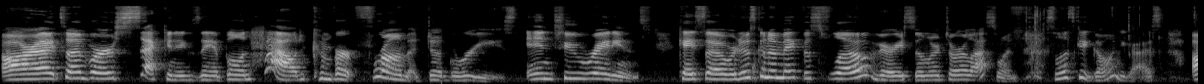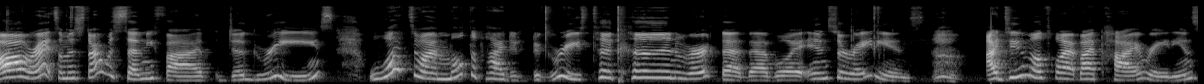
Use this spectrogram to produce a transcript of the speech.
All right, time for our second example on how to convert from degrees into radians. Okay, so we're just going to make this flow very similar to our last one. So let's get going, you guys. All right, so I'm going to start with 75 degrees. What do I multiply to degrees to convert that bad boy into radians? I do multiply it by pi radians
